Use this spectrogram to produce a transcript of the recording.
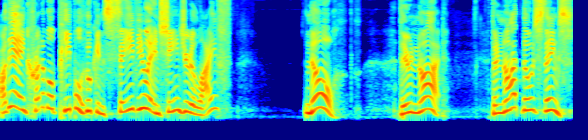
Are they incredible people who can save you and change your life? No, they're not. They're not those things.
